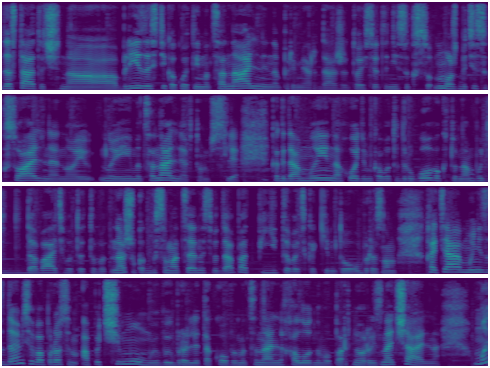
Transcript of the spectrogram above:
достаточно близости какой-то эмоциональной, например, даже. То есть это не сексу... может быть и сексуальное, но и, но и эмоциональное в том числе. Когда мы находим кого-то другого, кто нам будет давать вот эту вот нашу как бы самоценность, вот, да, подпитывать каким-то образом. Хотя мы не задаемся вопросом, а почему мы выбрали такого эмоционально холодного партнера изначально. Мы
